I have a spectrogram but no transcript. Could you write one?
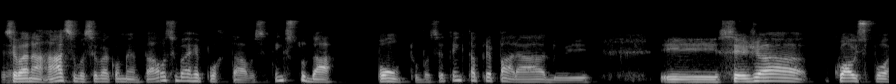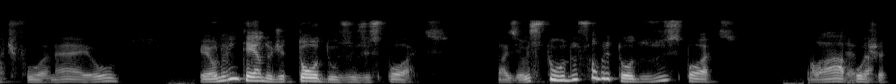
você vai narrar, se você vai comentar ou se vai reportar. Você tem que estudar, ponto. Você tem que estar preparado e, e seja qual esporte for, né? Eu, eu não entendo de todos os esportes, mas eu estudo sobre todos os esportes. Falar, ah, é, poxa,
